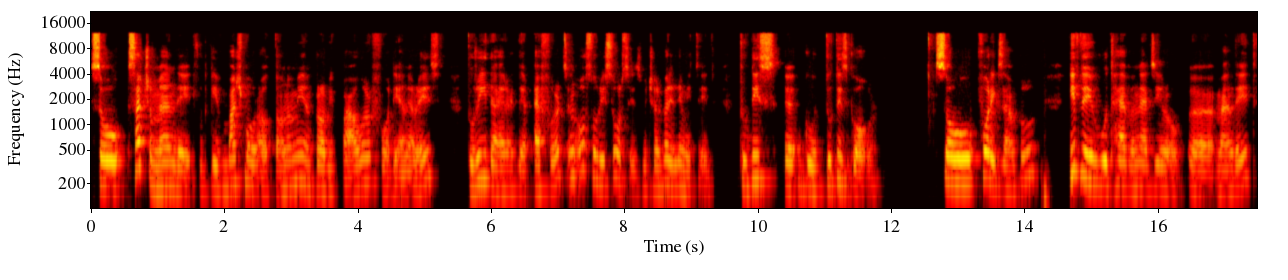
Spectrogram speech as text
So such a mandate would give much more autonomy and probably power for the NRAs to redirect their efforts and also resources, which are very limited, to this uh, good, to this goal. So, for example, if they would have a net zero uh, mandate,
